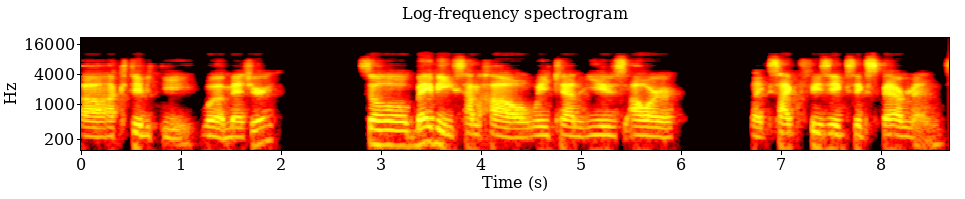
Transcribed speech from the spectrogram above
uh, activity were measured. So maybe somehow we can use our like psychophysics experiment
